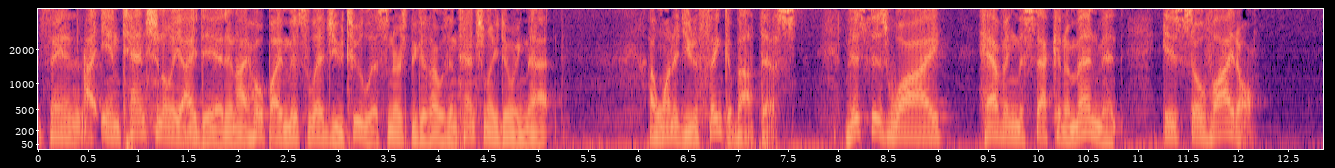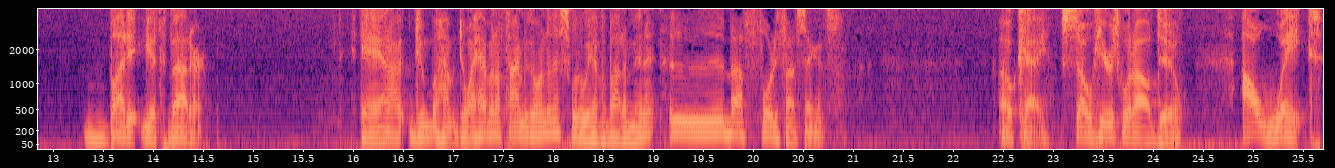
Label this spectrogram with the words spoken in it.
saying I, intentionally, I did, and I hope I misled you too, listeners, because I was intentionally doing that. I wanted you to think about this. This is why having the Second Amendment is so vital, but it gets better. And I, do, do I have enough time to go into this? What do we have? About a minute? uh, about 45 seconds. Okay, so here's what I'll do I'll wait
